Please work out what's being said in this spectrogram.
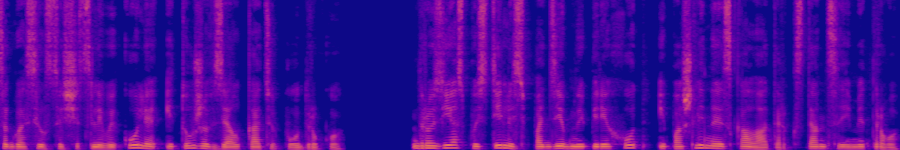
согласился счастливый Коля и тоже взял Катю под руку. Друзья спустились в подземный переход и пошли на эскалатор к станции метро.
